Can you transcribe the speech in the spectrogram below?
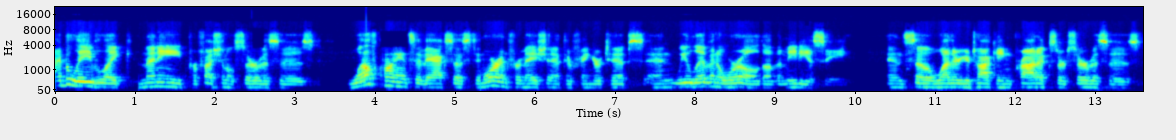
I believe like many professional services, Wealth clients have access to more information at their fingertips, and we live in a world of immediacy. And so, whether you're talking products or services,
